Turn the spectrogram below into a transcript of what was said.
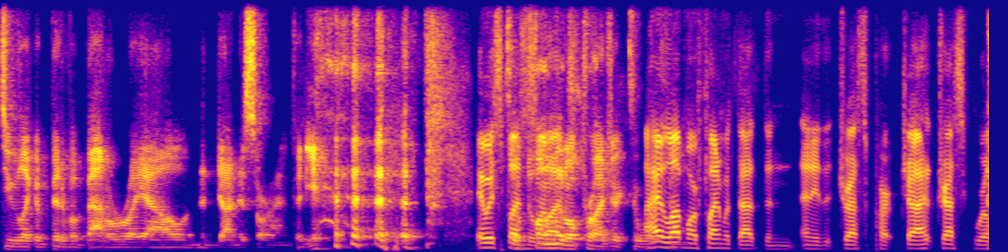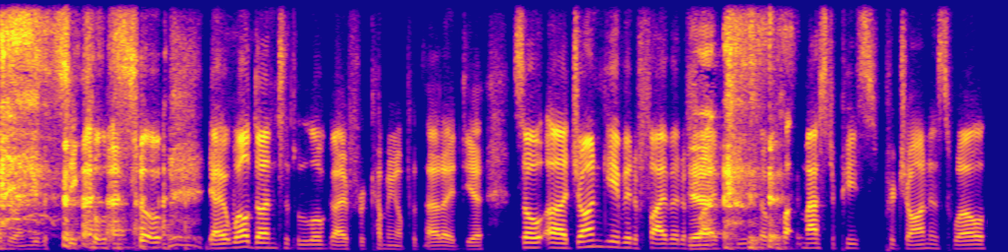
do like a bit of a battle royale and the dinosaur end. But yeah, it was fun. Fun watch. little project to. I had a lot more fun with that than any of the Jurassic Park, Jurassic World or any of the sequels. so yeah, well done to the little guy for coming up with that idea. So John gave it a five out of yeah. five. Too, so masterpiece for John as well.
